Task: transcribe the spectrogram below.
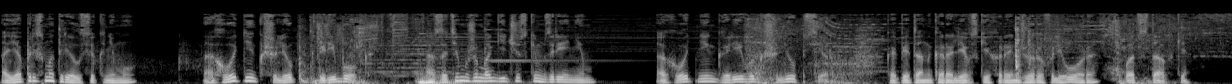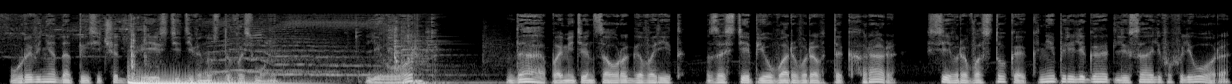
А я присмотрелся к нему. Охотник шлеп грибок, а затем уже магическим зрением. Охотник гривок шлепсер, капитан королевских рейнджеров Леора в отставке. Уровень 1298. Леор? Да, память Энсаура говорит, за степью варваров Текхрара с северо-востока к ней перелегают леса альфов Леора.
